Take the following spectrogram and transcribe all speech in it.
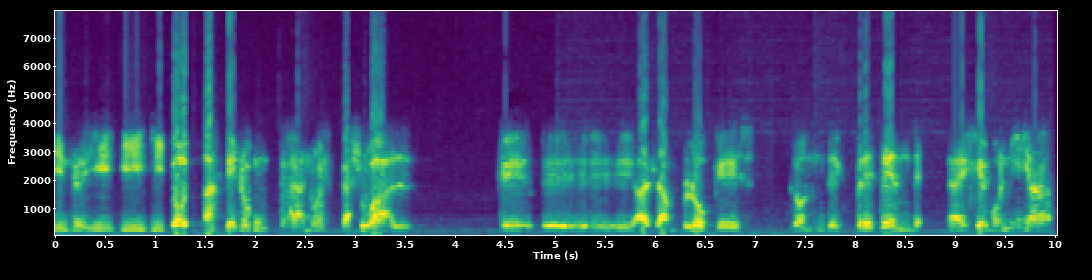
Y, y, y, hoy más que nunca, no es casual que eh, hayan bloques donde pretenden una hegemonía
